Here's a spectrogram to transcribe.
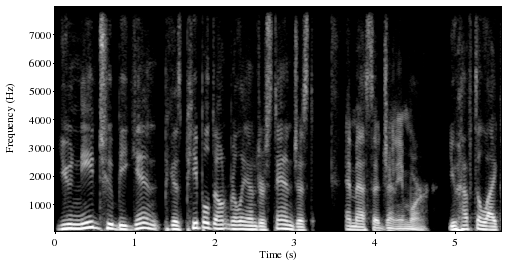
you need to begin because people don't really understand just a message anymore. You have to like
